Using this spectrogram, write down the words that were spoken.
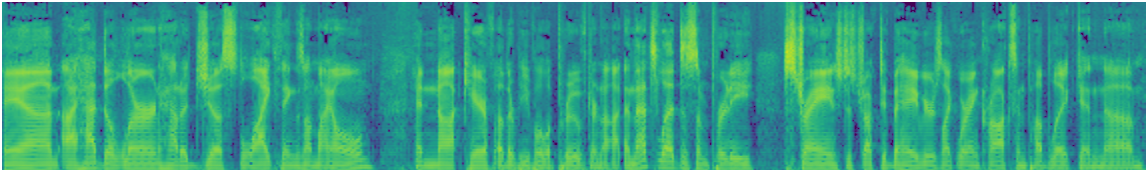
and I had to learn how to just like things on my own and not care if other people approved or not. And that's led to some pretty strange, destructive behaviors like wearing Crocs in public and um,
